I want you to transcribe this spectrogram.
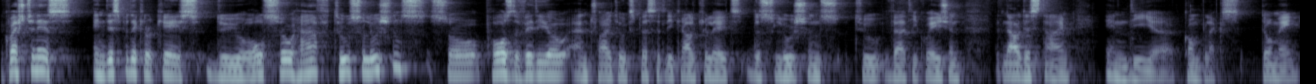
The question is, in this particular case, do you also have two solutions? So pause the video and try to explicitly calculate the solutions to that equation, but now this time in the uh, complex domain.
